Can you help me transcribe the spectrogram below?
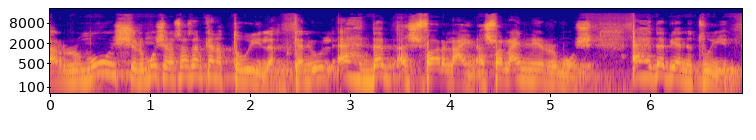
الرموش رموش الرسول صلى الله عليه وسلم كانت طويلة. كان يقول أهدب أشفار العين. أشفار العين هي الرموش. أهدب يعني طويل.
